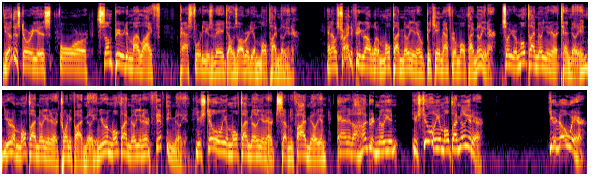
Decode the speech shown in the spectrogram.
The other story is for some period in my life, past 40 years of age, I was already a multimillionaire. And I was trying to figure out what a multimillionaire became after a multimillionaire. So you're a multimillionaire at 10 million, you're a multimillionaire at 25 million, you're a multimillionaire at 50 million. You're still only a multimillionaire at 75 million, and at 100 million, you're still only a multimillionaire. You're nowhere.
